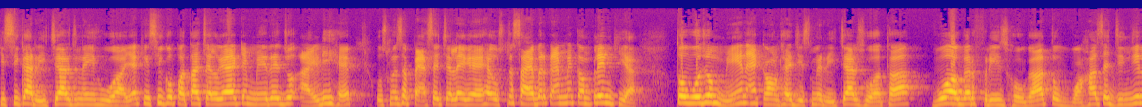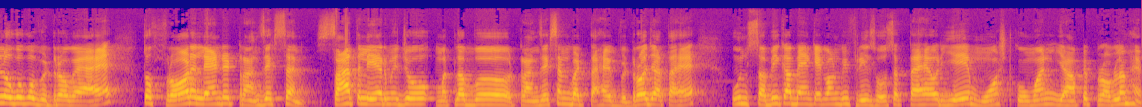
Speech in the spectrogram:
किसी का रिचार्ज नहीं हुआ, या किसी को पता चल गया कि मेरे जो आईडी है, उसमें से पैसे चले गए हैं, उसने साइबर क्राइम में कंप्लेन किया तो वो जो मेन अकाउंट है जिसमें रिचार्ज हुआ था, वो अगर फ्रीज होगा तो वहाँ से जिन जिन लोगों को विड्रॉ गया है तो फ्रॉड लैंड ट्रांजेक्शन सात लेयर में जो मतलब ट्रांजेक्शन बढ़ता है विड्रॉ जाता है, उन सभी का बैंक अकाउंट भी फ्रीज हो सकता है, और ये मोस्ट कॉमन यहाँ पे प्रॉब्लम है।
